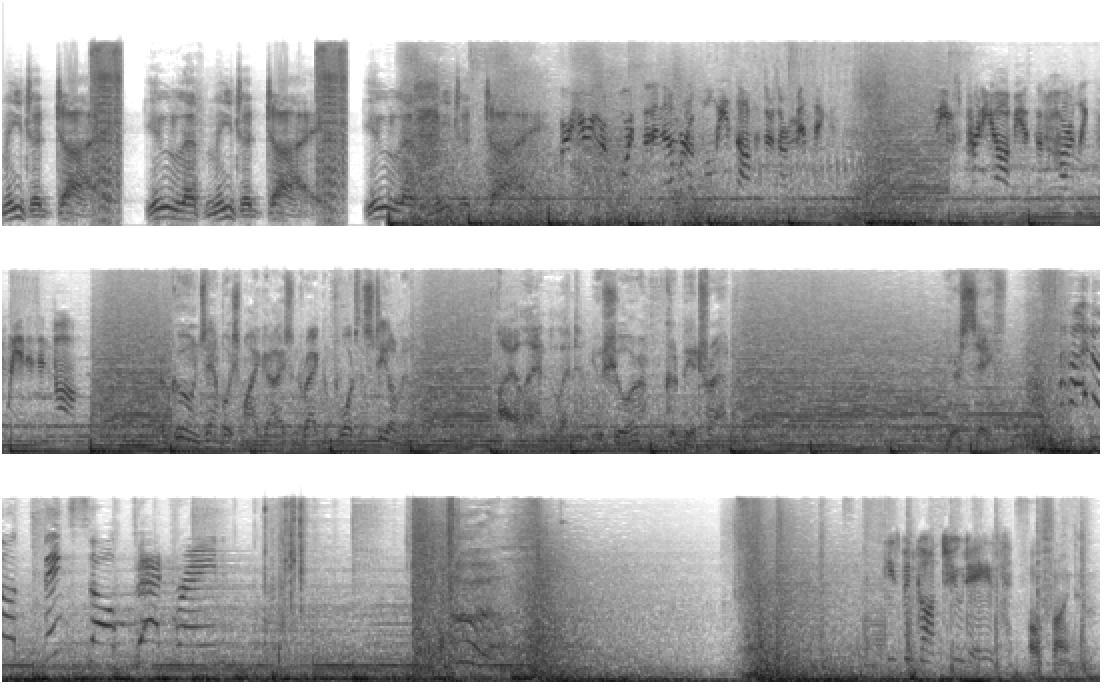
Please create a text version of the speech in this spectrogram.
me to die. You left me to die. You left me to die. We're hearing reports that a number of police officers are missing. Seems pretty obvious that Harley Quinn is involved. Dragoons ambush my guys and drag them towards the steel mill. I'll handle it. You sure? Could be a trap. You're safe. I don't two days. I'll find him.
